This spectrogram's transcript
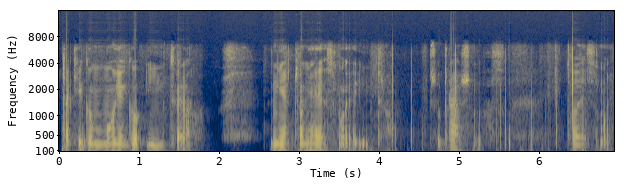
takiego mojego intra. Nie, to nie jest moje intro. Przepraszam was. To jest moje.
